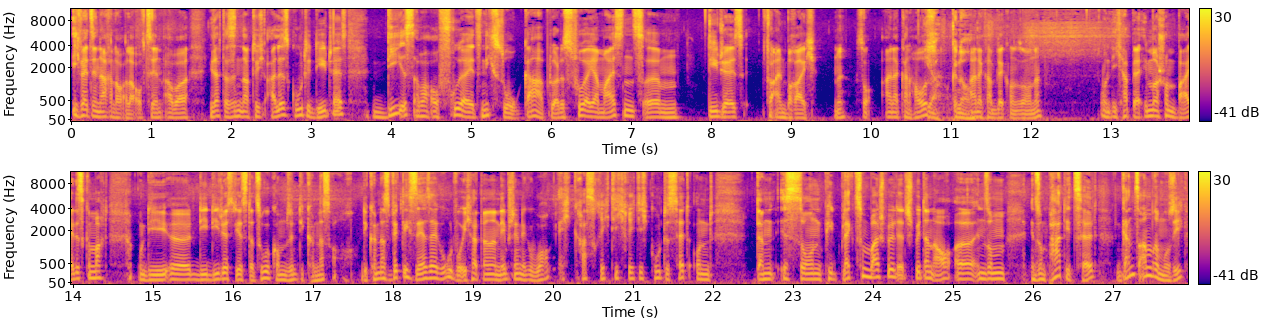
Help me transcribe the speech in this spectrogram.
ich werde sie nachher noch alle aufzählen, aber wie gesagt, das sind natürlich alles gute DJs, die es aber auch früher jetzt nicht so gab. Du hattest früher ja meistens ähm, DJs für einen Bereich. Ne? So, einer kann Haus, Ja, genau. einer kann Black und so, ne? Und ich habe ja immer schon beides gemacht. Und die, äh, die DJs, die jetzt dazugekommen sind, die können das auch. Die können das wirklich sehr, sehr gut. Wo ich halt dann daneben stehe und denke, wow, echt krass, richtig, richtig gutes Set. Und dann ist so ein Pete Black zum Beispiel, der spielt dann auch äh, in so einem in so einem Partyzelt ganz andere Musik,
